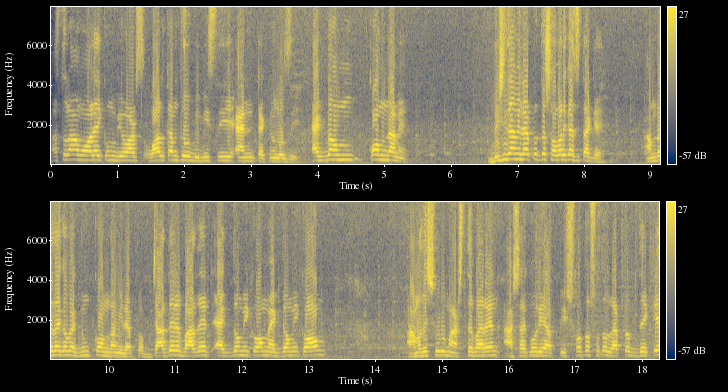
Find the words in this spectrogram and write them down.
আসসালামু আলাইকুম viewers, welcome to BBC and technology. একদম কম দামে। বেশি দামি ল্যাপটপ তো সবার কাছে থাকে। আমরা দেখাবো একদম কম দামি ল্যাপটপ। যাদের বাজেট একদমই কম একদমই কম। আমাদের শোরুমে আসতে পারেন। আশা করি আপনি শত শত ল্যাপটপ দেখে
